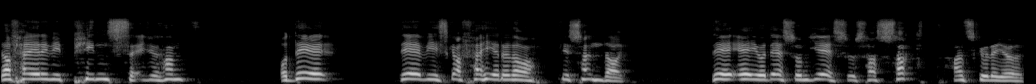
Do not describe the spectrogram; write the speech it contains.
Da feirer vi pinse, ikke sant? Og det, det vi skal feire da til søndag, det er jo det som Jesus har sagt han skulle gjøre.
